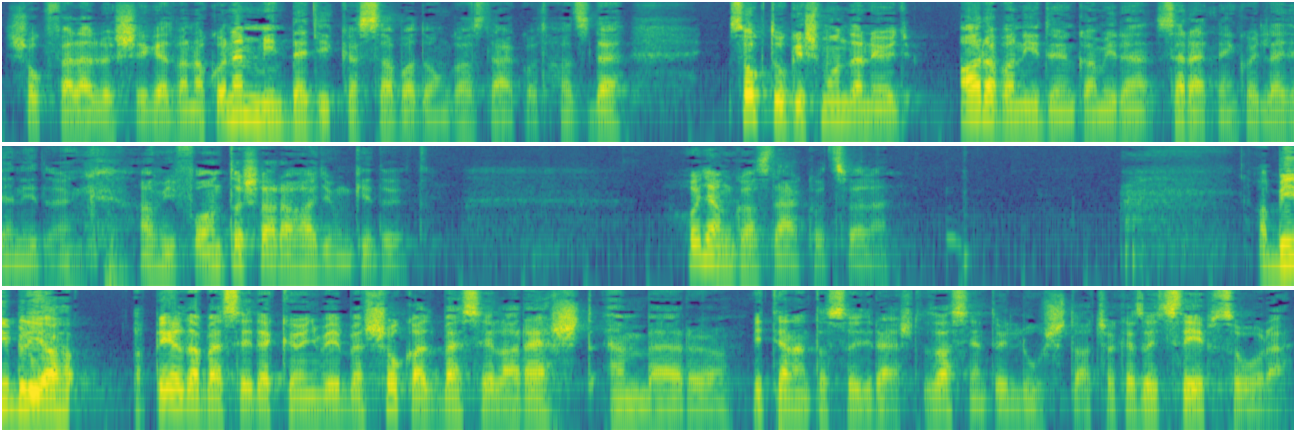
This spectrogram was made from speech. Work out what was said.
sok felelősséged van, akkor nem mindegyikkel szabadon gazdálkodhatsz. De szoktuk is mondani, hogy arra van időnk, amire szeretnénk, hogy legyen időnk. Ami fontos, arra hagyunk időt. Hogyan gazdálkodsz vele? A Biblia a példabeszédek könyvében sokat beszél a rest emberről. Mit jelent az, hogy rest? Az azt jelenti, hogy lusta, csak ez egy szép szóra.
